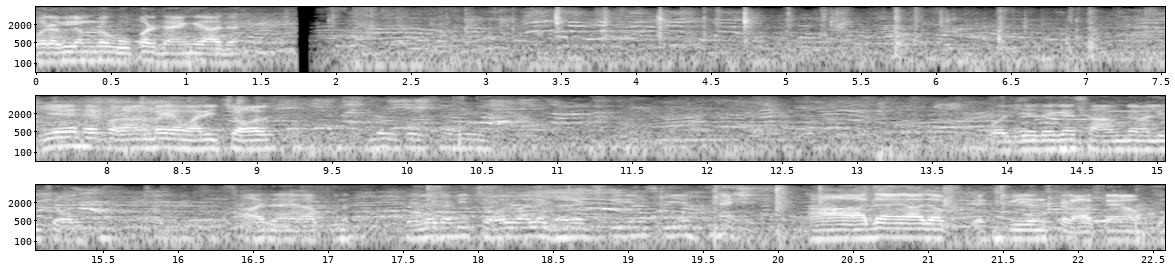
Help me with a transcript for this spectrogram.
और अभी हम लोग ऊपर जाएँगे आज। ये है फरहान भाई, हमारी चौल बिल्कुल सही और ये देखें सामने वाली चौल। आ जाएँ आप पहले कभी चौल वाले घर एक्सपीरियंस किए? हाँ आ जाएँ आज आप एक्सपीरियंस कराते हैं आपको।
